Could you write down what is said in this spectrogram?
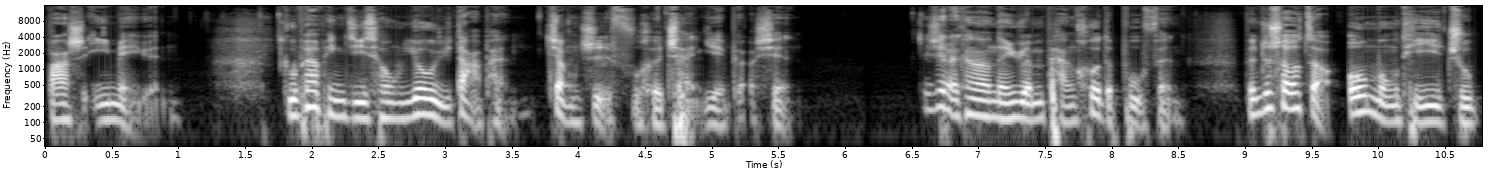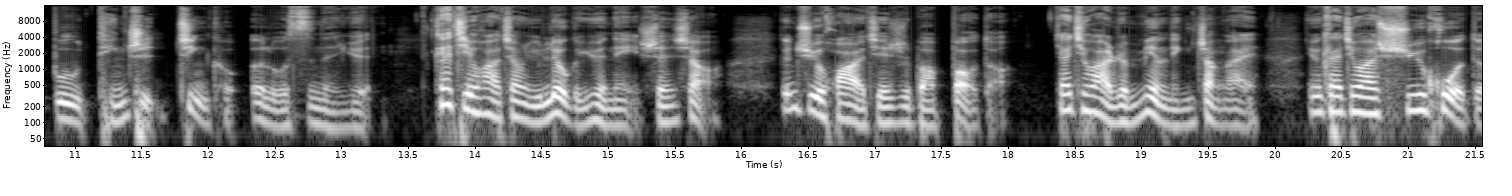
八十一美元，股票评级从优于大盘降至符合产业表现。接下来看到能源盘后的部分，本周稍早，欧盟提议逐步停止进口俄罗斯能源，该计划将于六个月内生效。根据《华尔街日报》报道。该计划仍面临障碍，因为该计划需获得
